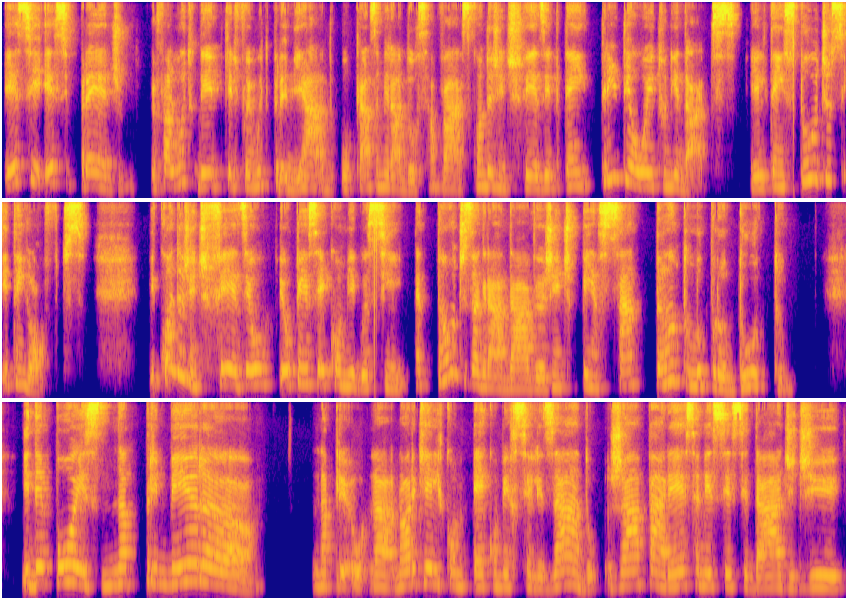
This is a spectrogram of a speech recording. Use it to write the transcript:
esse, esse prédio, eu falo muito dele porque ele foi muito premiado, o Casa Mirador Savas, quando a gente fez, ele tem 38 unidades. Ele tem estúdios e tem lofts. E quando a gente fez, eu, eu pensei comigo assim, é tão desagradável a gente pensar tanto no produto e depois, na primeira na, na, hora que ele é comercializado, já aparece a necessidade de,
